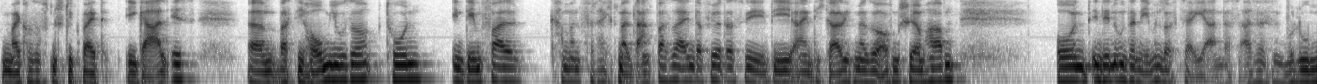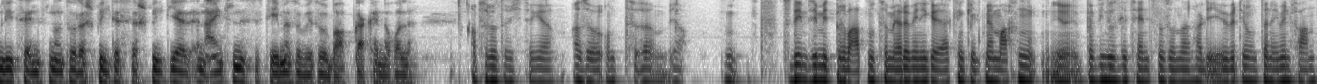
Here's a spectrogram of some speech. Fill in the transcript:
Microsoft ein Stück weit egal ist, ähm, was die Home-User tun. In dem Fall kann man vielleicht mal dankbar sein dafür, dass sie die eigentlich gar nicht mehr so auf dem Schirm haben. Und in den Unternehmen läuft es ja eh anders. Also es sind Volumenlizenzen und so, da spielt das, da spielt ja ein einzelnes System ja sowieso überhaupt gar keine Rolle. Absolut richtig, ja. Also und ähm, ja, zudem sie mit Privatnutzer mehr oder weniger ja kein Geld mehr machen bei Windows-Lizenzen, sondern halt eh über die Unternehmen fahren.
